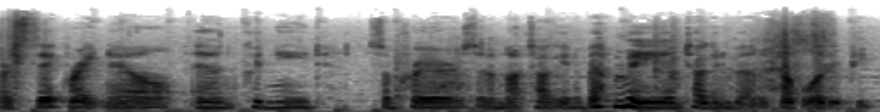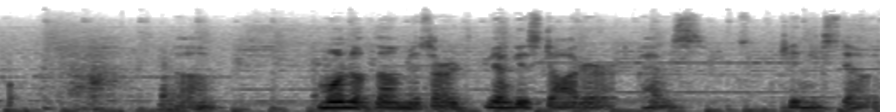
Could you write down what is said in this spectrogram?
are sick right now and could need some prayers. And I'm not talking about me. I'm talking about a couple other people. Um, one of them is our youngest daughter has kidney stone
